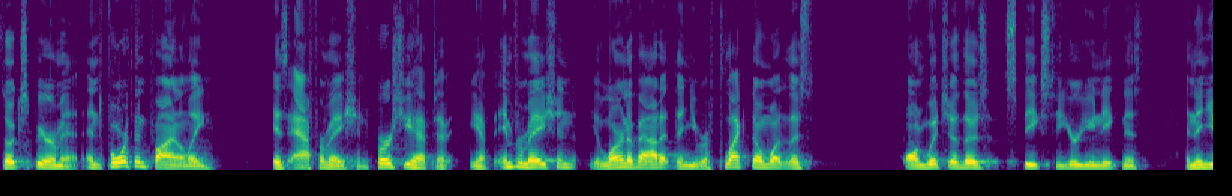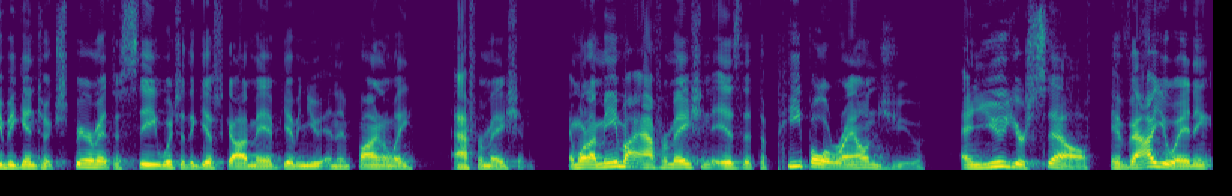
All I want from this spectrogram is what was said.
So experiment. And fourth and finally is affirmation. First, you have to you have information, you learn about it, then you reflect on what those on which of those speaks to your uniqueness, and then you begin to experiment to see which of the gifts God may have given you, and then finally affirmation. And what I mean by affirmation is that the people around you and you yourself evaluating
